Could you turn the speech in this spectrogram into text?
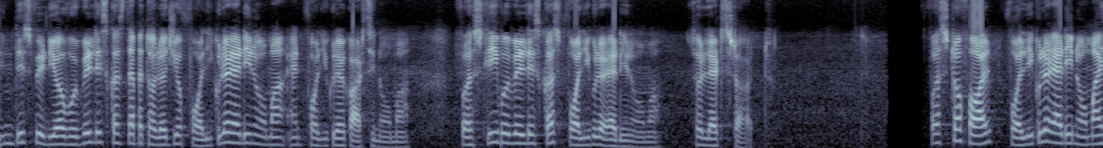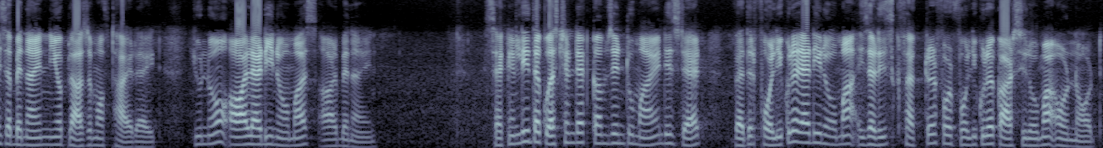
In this video, we will discuss the pathology of follicular adenoma and follicular carcinoma. Firstly, we will discuss follicular adenoma. So let's start. First of all, follicular adenoma is a benign neoplasm of thyroid. You know all adenomas are benign. Secondly, the question that comes into mind is that whether follicular adenoma is a risk factor for follicular carcinoma or not.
